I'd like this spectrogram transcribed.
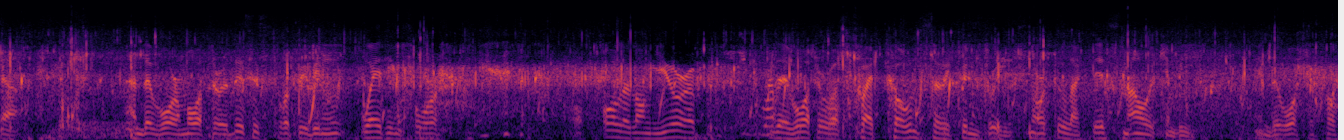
yeah. And the warm water. This is what we've been waiting for all along Europe. The water was quite cold, so we couldn't really snorkel like this. Now we can be in the water for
